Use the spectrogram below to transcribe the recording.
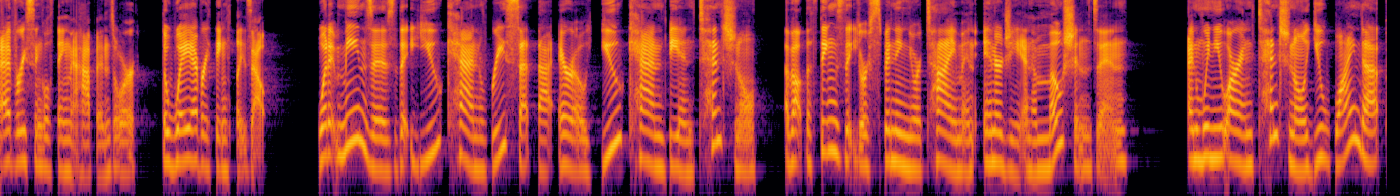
every single thing that happens or the way everything plays out. What it means is that you can reset that arrow. You can be intentional about the things that you're spending your time and energy and emotions in. And when you are intentional, you wind up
